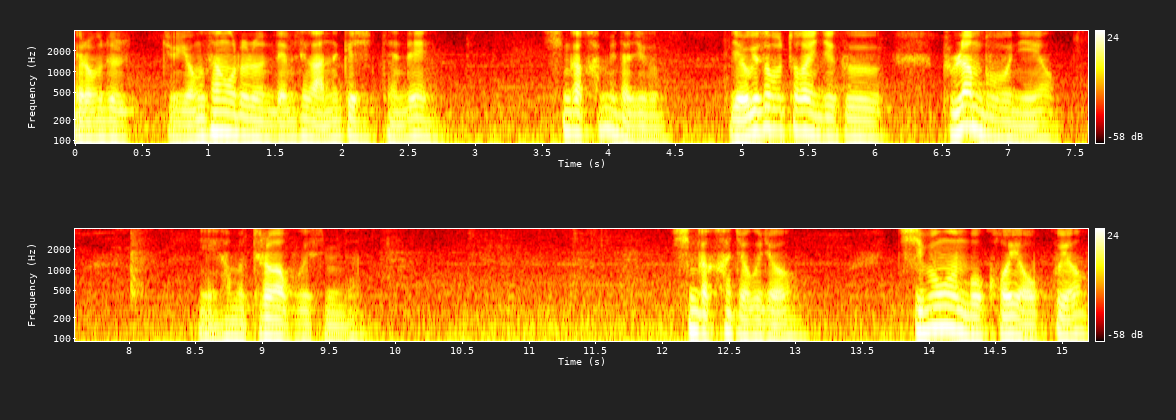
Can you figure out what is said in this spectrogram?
여러분들 지금 영상으로는 냄새가 안 느껴질 텐데 심각합니다 지금. 여기서부터가 이제 그 불난 부분이에요. 예 한번 들어가 보겠습니다 심각하죠 그죠? 지붕은 뭐 거의 없고요.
